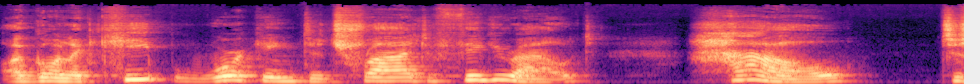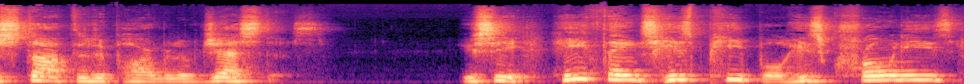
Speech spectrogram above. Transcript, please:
are going to keep working to try to figure out how to stop the Department of Justice. You see, he thinks his people, his cronies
